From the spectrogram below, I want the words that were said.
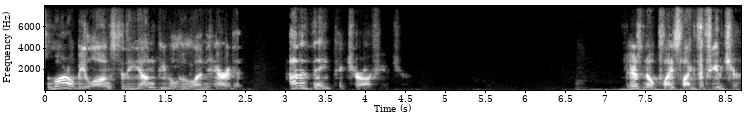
Tomorrow belongs to the young people who will inherit it. How do they picture our future? There's no place like the future.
